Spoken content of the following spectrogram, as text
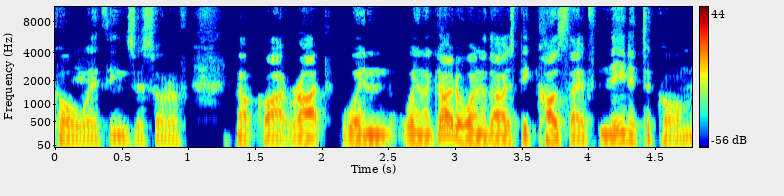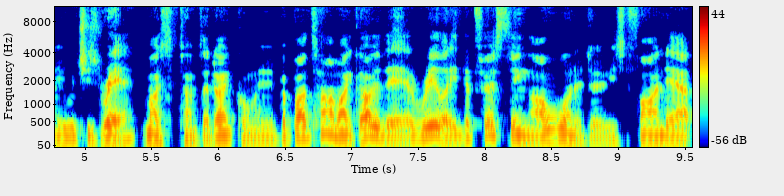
call where things are sort of not quite right, when when I go to one of those because they've needed to call me, which is rare, most of the times they don't call me, but by the time I go there, really the first thing I want to do is find out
